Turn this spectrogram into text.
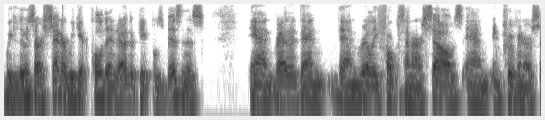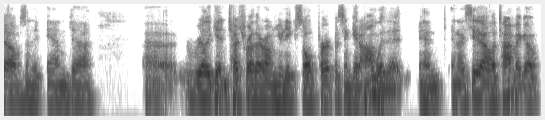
we lose our center. We get pulled into other people's business and rather than than really focus on ourselves and improving ourselves and and uh, uh, really get in touch with our own unique soul purpose and get on with it. And and I see that all the time. I go,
